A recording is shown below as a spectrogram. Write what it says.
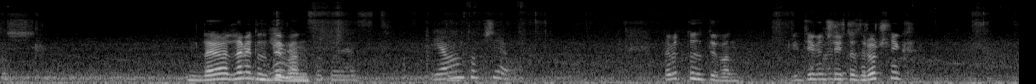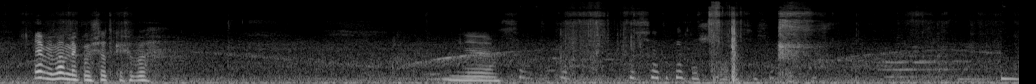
Coś... Dla, dla mnie to jest nie dywan. wiem co to jest. Ja bym to wzięła. Dla mnie to jest dywan. I 9, 6 to jest rocznik. Nie wiem, mam jakąś siatkę chyba. Nie. To siatkę też mam.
